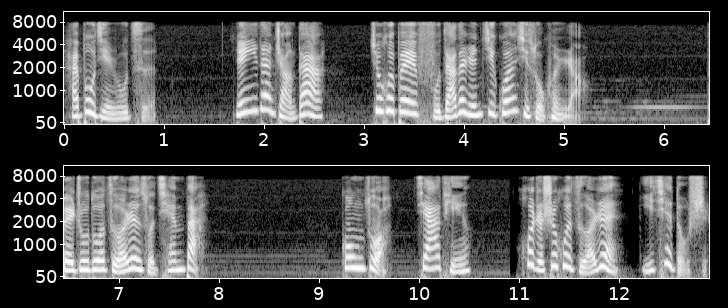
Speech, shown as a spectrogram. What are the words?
还不仅如此，人一旦长大，就会被复杂的人际关系所困扰，被诸多责任所牵绊。工作、家庭，或者社会责任，一切都是。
